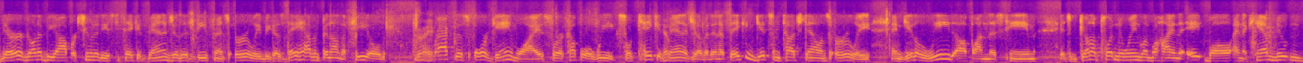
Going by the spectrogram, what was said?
There are going to be opportunities to take advantage of this defense early because they haven't been on the field, right. practice or game wise, for a couple of weeks. So take advantage yep. of it. And if they can get some touchdowns early and get a lead up on this team, it's going to put New England behind the eight ball and a Cam Newton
